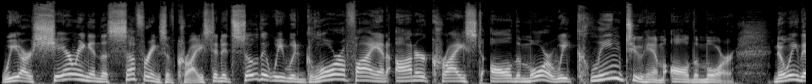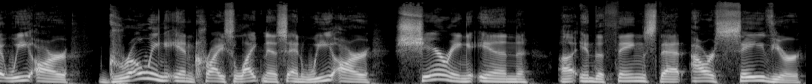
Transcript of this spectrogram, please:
we are sharing in the sufferings of Christ, and it's so that we would glorify and honor Christ all the more. We cling to him all the more, knowing that we are growing in Christ's likeness and we are sharing in uh, in the things that our Savior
